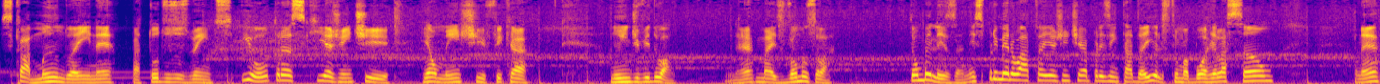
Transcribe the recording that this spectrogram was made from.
exclamando aí, né, para todos os ventos. E outras que a gente realmente fica no individual, né? Mas vamos lá. Então, beleza. Nesse primeiro ato aí a gente é apresentado aí, eles têm uma boa relação, né?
